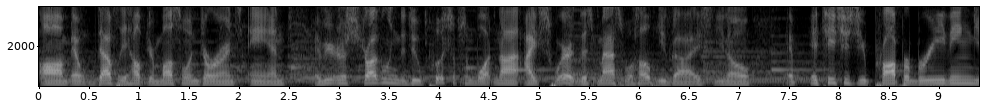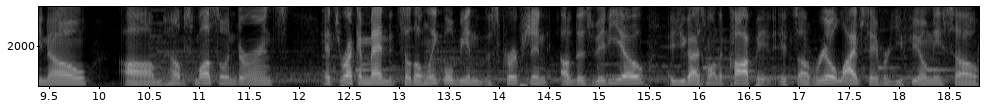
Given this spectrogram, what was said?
Um, it will definitely help your muscle endurance. And if you're just struggling to do push-ups and whatnot, I swear this mask will help you guys. You know, it, it teaches you proper breathing, you know, um, helps muscle endurance. It's recommended, so the link will be in the description of this video if you guys want to copy it. It's a real lifesaver, you feel me? So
